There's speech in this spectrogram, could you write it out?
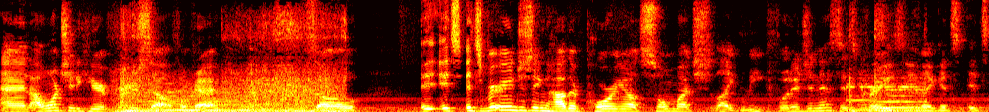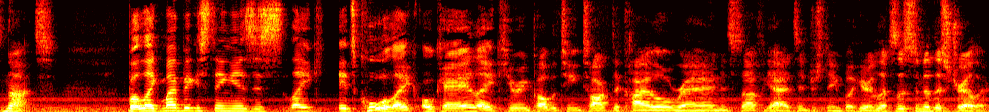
and I want you to hear it for yourself. Okay? So it, it's it's very interesting how they're pouring out so much like leak footage in this. It's crazy. Like it's it's nuts. But like my biggest thing is is like it's cool. Like okay, like hearing Palpatine talk to Kylo Ren and stuff. Yeah, it's interesting. But here, let's listen to this trailer.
